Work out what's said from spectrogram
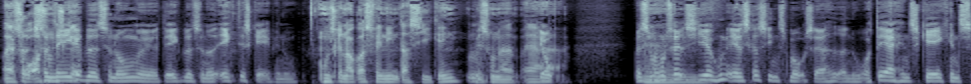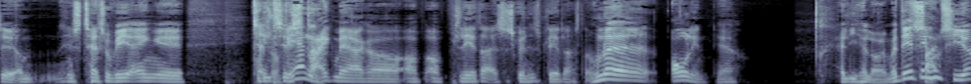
Og jeg Så, tror også, så det, er ikke skal, blevet til nogen, øh, det er ikke blevet til noget ægteskab endnu. hun skal nok også finde en, der er sig, ikke? Mm. Hvis hun er... er Jo. Men som hun selv Øh. siger, hun elsker sine små særheder nu. Og det er hendes skæg, hendes, øh, om, hendes tatovering, øh, hendes strækmærker og, og, pletter, altså skønhedspletter og sådan noget. Hun er all in, ja. Halli halløj. Men det er det, hun siger.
